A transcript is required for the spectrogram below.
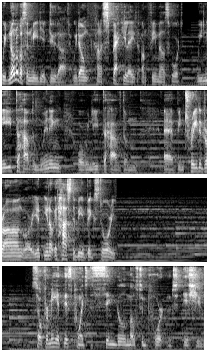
We none of us in media do that. We don't kind of speculate on female sports. We need to have them winning, or we need to have them uh, being treated wrong, or you, you know, it has to be a big story. So for me, at this point, the single most important issue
